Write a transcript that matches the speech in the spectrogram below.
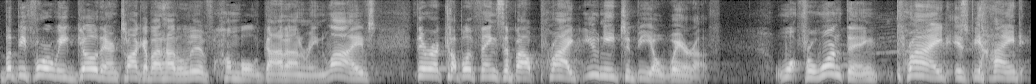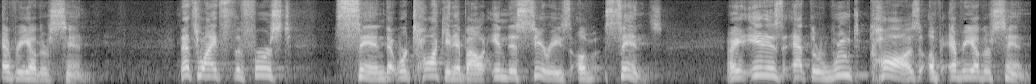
But before we go there and talk about how to live humble, God honoring lives, there are a couple of things about pride you need to be aware of. For one thing, pride is behind every other sin. That's why it's the first sin that we're talking about in this series of sins. Right? It is at the root cause of every other sin.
